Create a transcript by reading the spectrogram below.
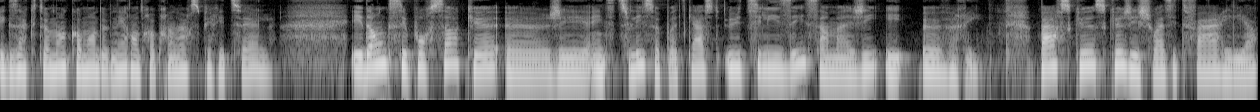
exactement comment devenir entrepreneur spirituel. Et donc, c'est pour ça que euh, j'ai intitulé ce podcast Utiliser sa magie et œuvrer. Parce que ce que j'ai choisi de faire il y a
